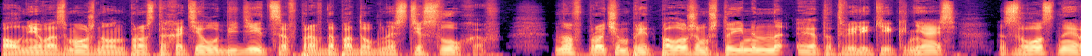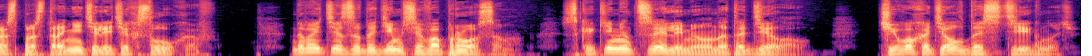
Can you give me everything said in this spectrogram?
Вполне возможно, он просто хотел убедиться в правдоподобности слухов. Но, впрочем, предположим, что именно этот великий князь – злостный распространитель этих слухов. Давайте зададимся вопросом, с какими целями он это делал? Чего хотел достигнуть?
